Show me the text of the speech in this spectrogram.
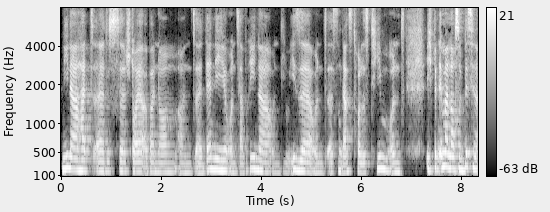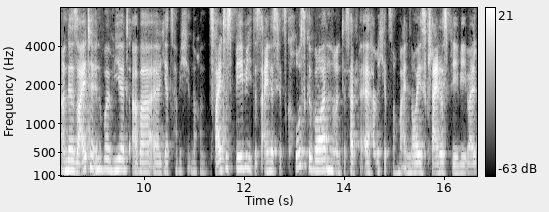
Nina hat äh, das äh, Steuer übernommen und äh, Danny und Sabrina und Luise und es ist ein ganz tolles Team und ich bin immer noch so ein bisschen an der Seite involviert, aber äh, jetzt habe ich noch ein zweites Baby. Das eine ist jetzt groß geworden und deshalb äh, habe ich jetzt noch mal ein neues kleines Baby, weil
